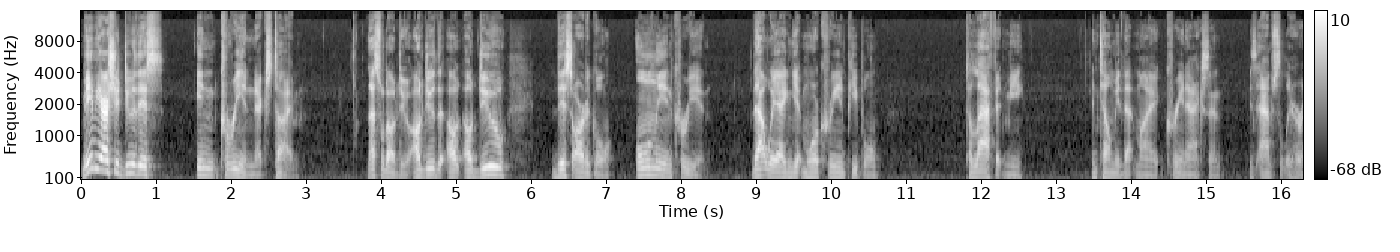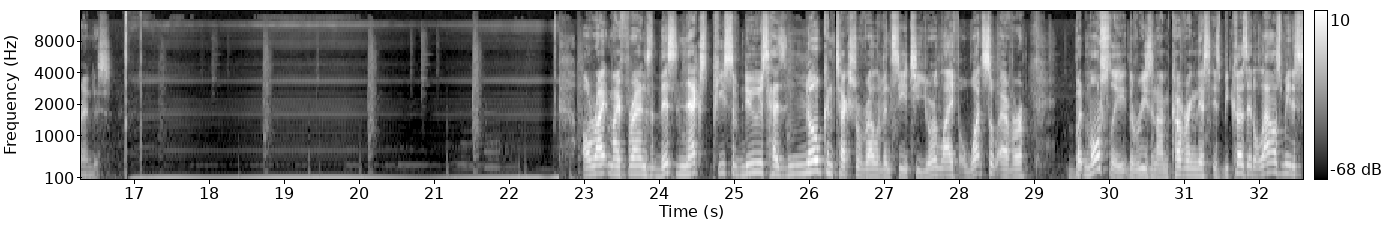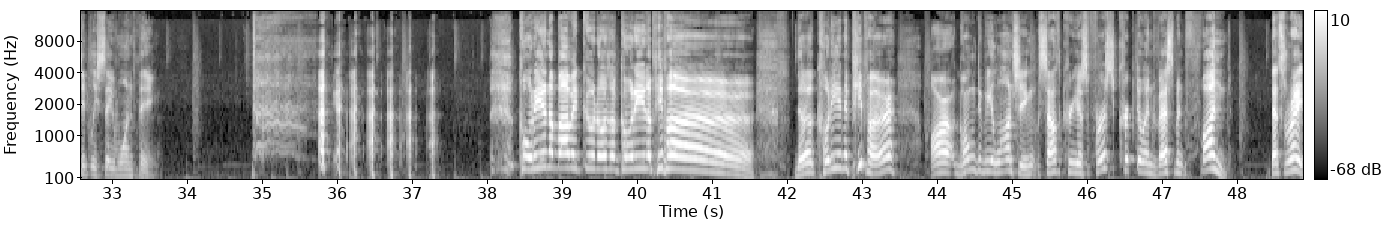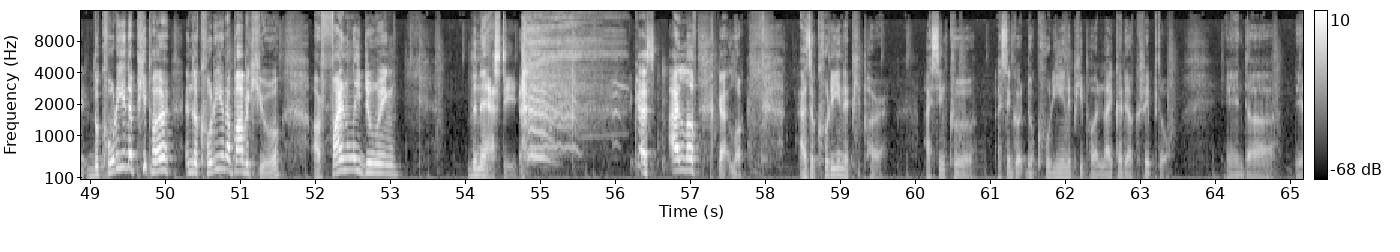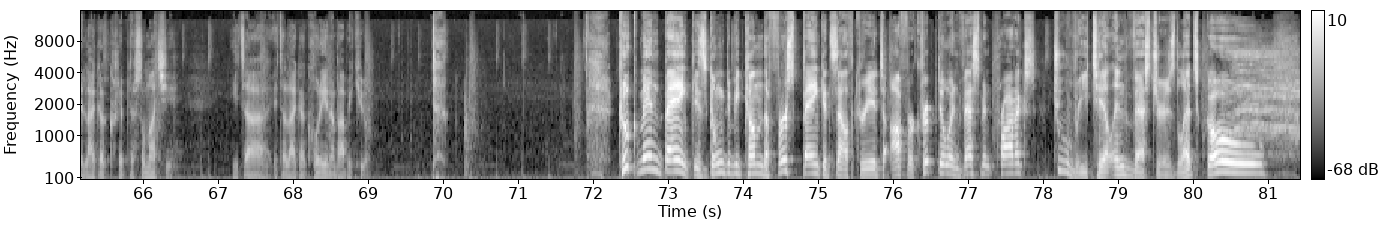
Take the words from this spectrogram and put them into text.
Maybe I should do this in Korean next time. That's what I'll do. I'll do the I'll, I'll do this article only in Korean. That way I can get more Korean people to laugh at me and tell me that my Korean accent is absolutely horrendous. All right, my friends, this next piece of news has no contextual relevancy to your life whatsoever, but mostly the reason I'm covering this is because it allows me to simply say one thing. Korean barbecue, those are Korean people. The Korean people are going to be launching South Korea's first crypto investment fund. That's right, the Korean people and the Korean barbecue are finally doing the nasty. guys, I love. Look, as a Korean people, I think uh, I think uh, the Korean people like the crypto, and uh, they like a crypto so much. It's a it's a, like a Korean barbecue. Kookmin Bank is going to become the first bank in South Korea to offer crypto investment products to retail investors. Let's go.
